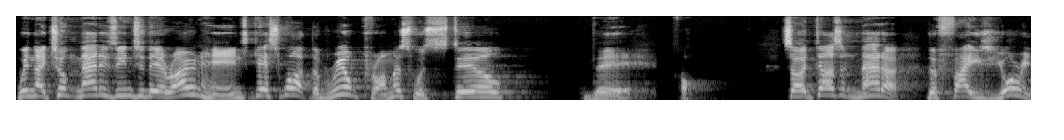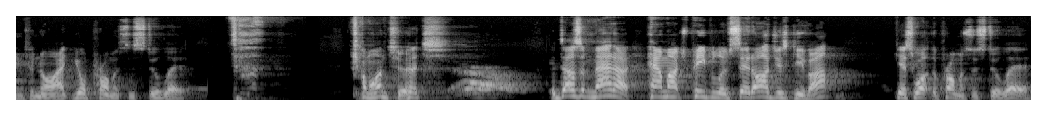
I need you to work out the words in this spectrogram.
When they took matters into their own hands, guess what? The real promise was still there. Oh. So it doesn't matter the phase you're in tonight, your promise is still there. Come on, church. It doesn't matter how much people have said, oh, just give up. Guess what? The promise is still there.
